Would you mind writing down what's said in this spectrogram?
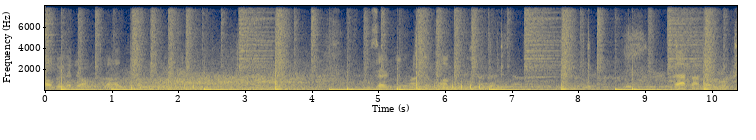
I'll do the. Certain people want to get along with each other. That's not normal.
